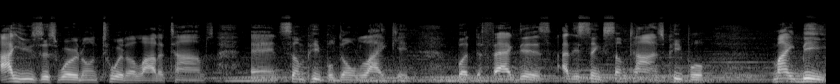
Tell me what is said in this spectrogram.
I use this word on Twitter a lot of times, and some people don't like it. But the fact is, I just think sometimes people might be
